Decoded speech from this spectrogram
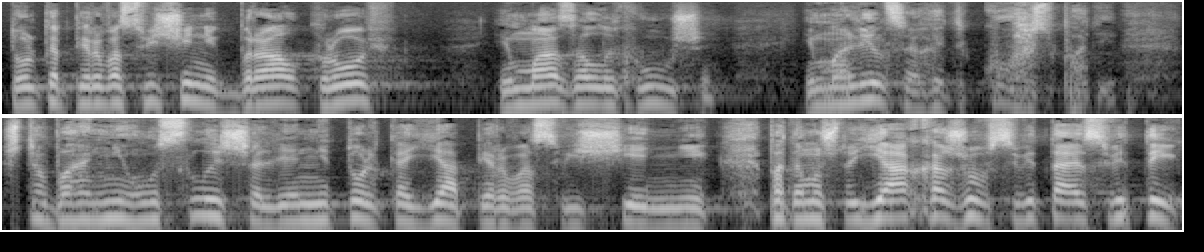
Только первосвященник брал кровь и мазал их уши и молился, говорит, Господи, чтобы они услышали, не только я первосвященник, потому что я хожу в святая святых.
